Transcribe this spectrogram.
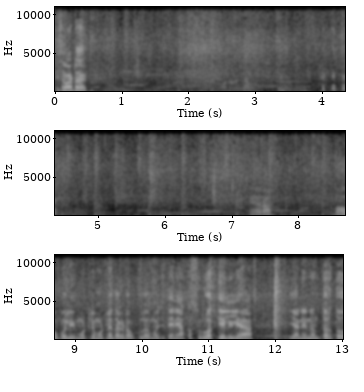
कसं वाट बाहुबली मोठले मोठले दगडा उकलं म्हणजे त्याने आता सुरुवात केलेली हा याने नंतर तो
